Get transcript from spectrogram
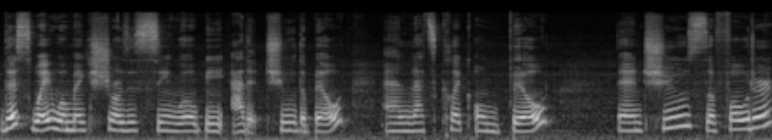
This way we'll make sure this scene will be added to the build and let's click on build then choose the folder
